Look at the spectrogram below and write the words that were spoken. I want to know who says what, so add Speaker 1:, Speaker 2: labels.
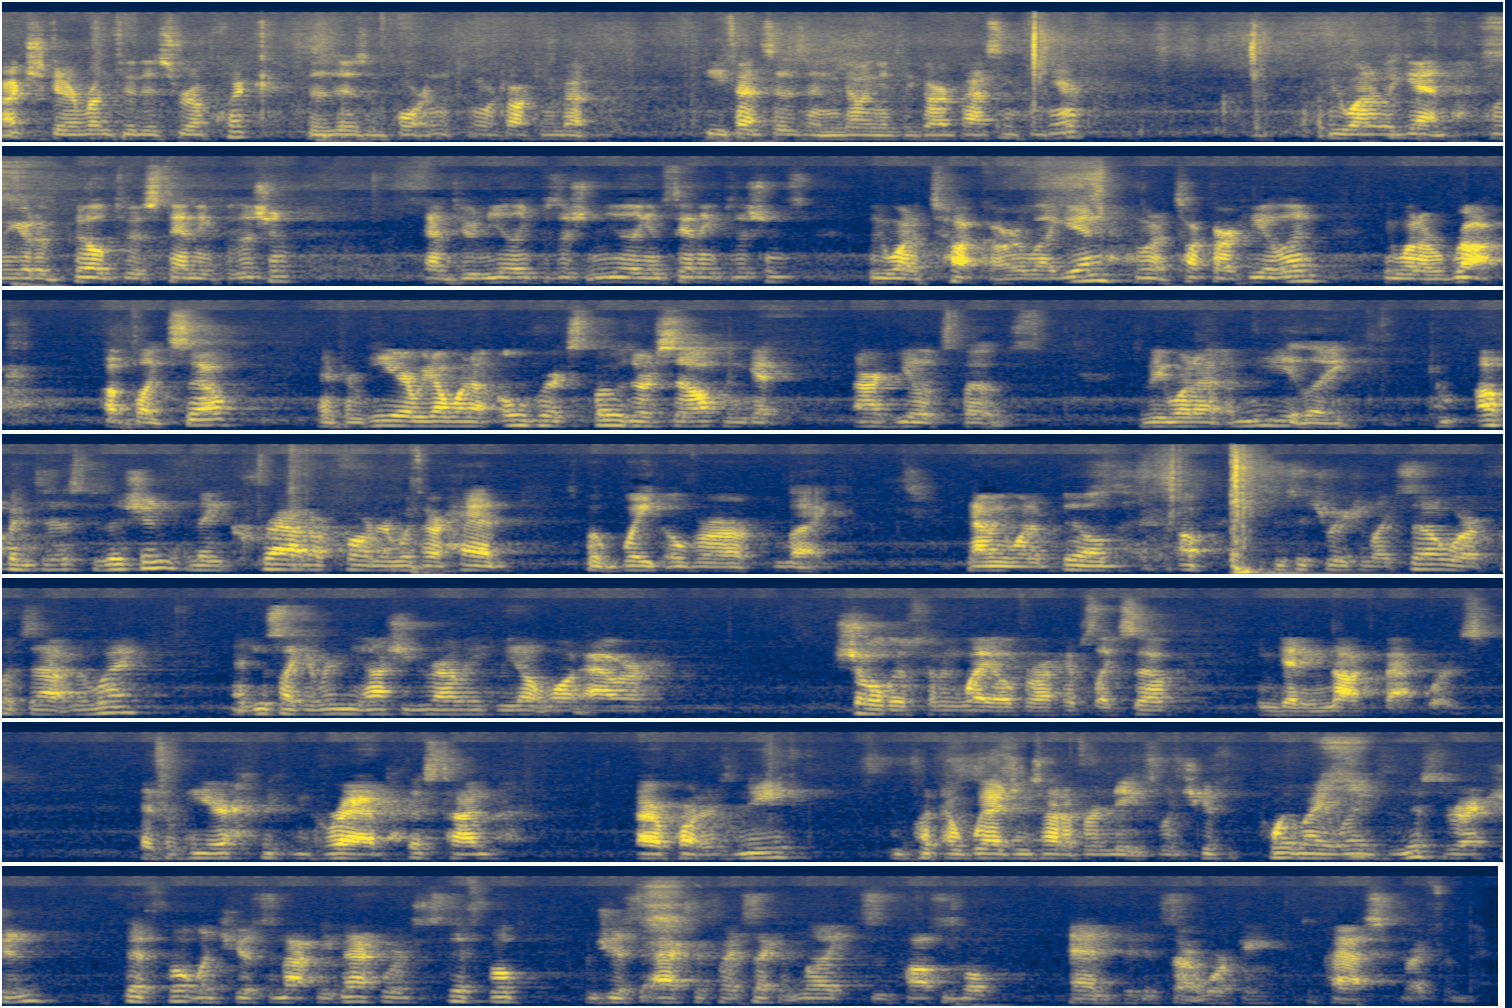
Speaker 1: I'm just going to run through this real quick because it is important when we're talking about defenses and going into guard passing from here. We want to, again, when we go to build to a standing position and to kneeling position, kneeling and standing positions, we want to tuck our leg in, we want to tuck our heel in, we want to rock up like so. And from here, we don't want to overexpose ourselves and get our heel exposed. So we want to immediately come up into this position and then crowd our corner with our head to put weight over our leg. Now we want to build up to a situation like so, where our foot's out in the way. And just like in Rinni Ashigarami, we don't want our shoulders coming way over our hips like so and getting knocked backwards. And from here, we can grab, this time, our partner's knee and put a wedge inside of her knee. So when she gets to point my legs in this direction, stiff foot. When she goes to knock me backwards, stiff foot. When she gets to access my second leg, it's impossible. And we can start working to pass right from there.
